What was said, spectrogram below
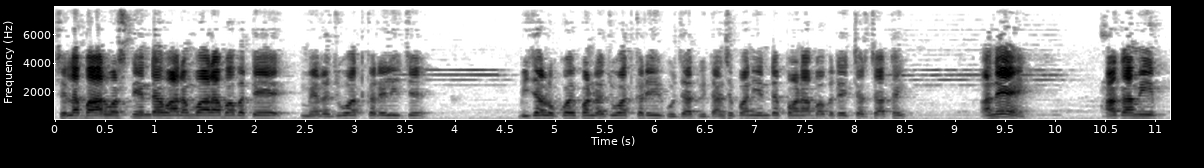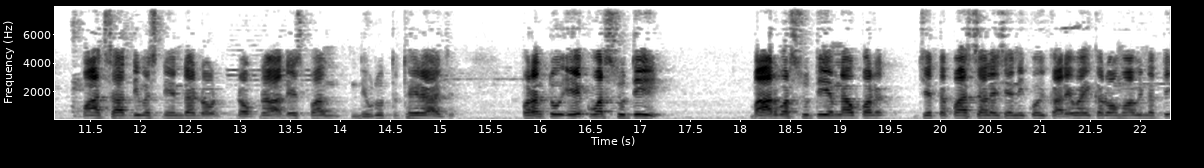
છેલ્લા બાર વર્ષની અંદર વારંવાર આ બાબતે મેં રજૂઆત કરેલી છે. બીજા લોકોએ પણ રજૂઆત કરી, ગુજરાત વિધાનસભાની અંદર પણ આ બાબતે ચર્ચા થઈ. અને આગામી પાંચ સાત દિવસની અંદર ડૉક્ટર આદેશપાલ નિવૃત્ત થઈ રહ્યા છે. પરંતુ એક વર્ષ સુધી, બાર વર્ષ સુધી એમના ઉપર જે તપાસ ચાલે છે એની કોઈ કાર્યવાહી કરવામાં આવી નથી.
